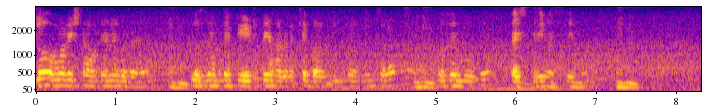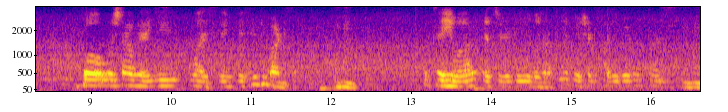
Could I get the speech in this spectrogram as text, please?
जो हमारे स्टाफ ने हमें बताया हम्म, कि उसने अपने पेट पे हाथ रख के बर्निंग बर्निंग करा हम्म, और फिर मुँह पे आइसक्रीम आइसक्रीम बोला। हम्म, तो वो स्टाफ है कि वो आइसक्रीम के लिए डिमांड कर तो कई बार एसिडिटी हो जाती है पेशेंट खाली पेट होता है।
